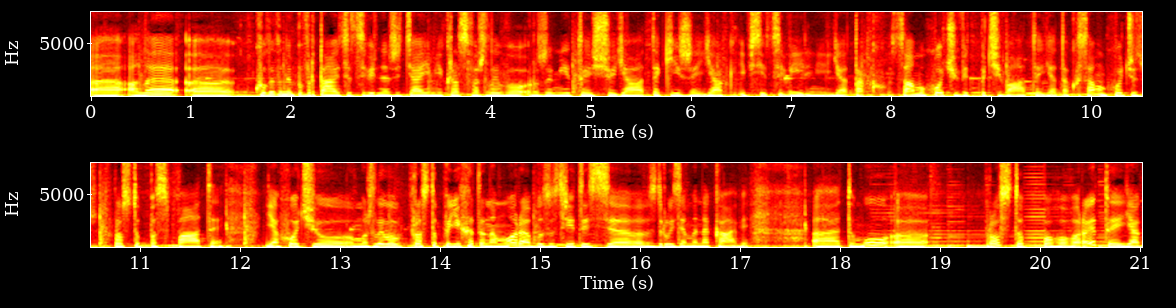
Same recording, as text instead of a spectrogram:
Е, Але е, коли вони повертаються в цивільне життя, їм якраз важливо розуміти, що я такий же, як і всі цивільні. Я так само хочу відпочивати. Я так само хочу просто поспати. Я хочу, можливо, просто поїхати на море або зустрітись е, з друзями на каві. Тому просто поговорити, як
